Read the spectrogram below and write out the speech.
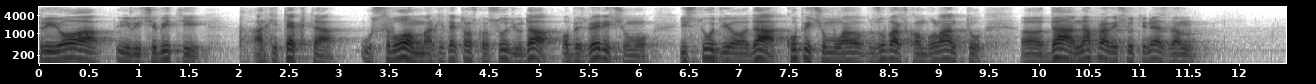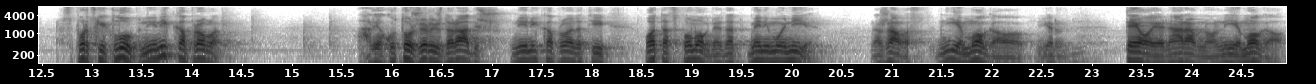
3O-a ili će biti arhitekta u svom arhitektonskom studiju, da, obezbedit ću mu i studio, da, kupit ću mu zubarsku ambulantu, e, da, napravit ću ti, ne znam, sportski klub, nije nikakav problem. Ali ako to želiš da radiš, nije nikakav problem da ti otac pomogne, da meni moj nije. Nažalost, nije mogao, jer Teo je naravno, nije mogao.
